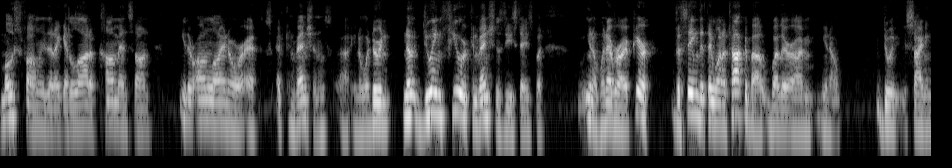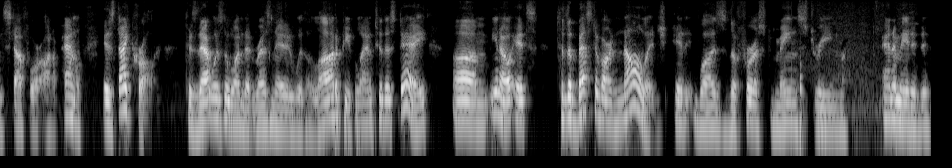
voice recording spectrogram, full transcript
most fondly that I get a lot of comments on, either online or at at conventions. Uh, you know, we're doing no doing fewer conventions these days, but you know, whenever I appear, the thing that they want to talk about, whether I'm you know doing signing stuff or on a panel, is Nightcrawler because that was the one that resonated with a lot of people, and to this day, um, you know, it's to the best of our knowledge, it was the first mainstream animated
